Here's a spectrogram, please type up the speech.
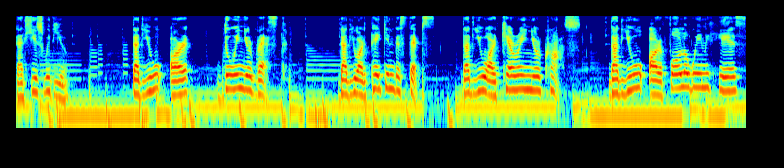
that He's with you, that you are doing your best, that you are taking the steps, that you are carrying your cross, that you are following His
